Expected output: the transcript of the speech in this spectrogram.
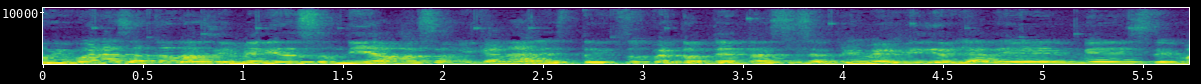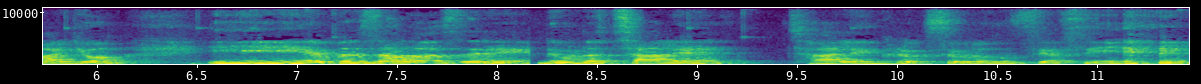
Muy buenas a todos, bienvenidos un día más a mi canal. Estoy súper contenta, este es el primer vídeo ya del mes de mayo y he pensado hacer eh, de unos challenge, challenge creo que se pronuncia así,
